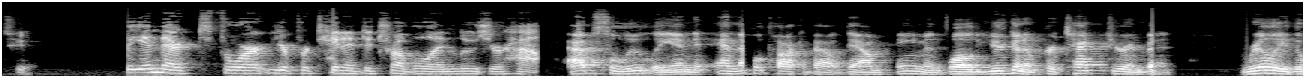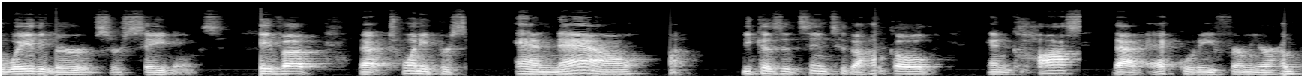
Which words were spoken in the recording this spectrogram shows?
to. In there for you're pretending to trouble and lose your house. Absolutely, and and we'll talk about down payment. Well, you're going to protect your investment. Really, the way that reserves or savings save up that 20%, and now because it's into the difficult and cost that equity from your home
